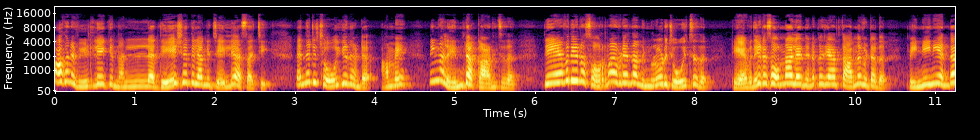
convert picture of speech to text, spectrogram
അങ്ങനെ വീട്ടിലേക്ക് നല്ല ദേഷ്യത്തിൽ അങ്ങ് ചെല്ലുക സച്ചി. എന്നിട്ട് ചോദിക്കുന്നുണ്ട് അമ്മേ നിങ്ങൾ എന്താ കാണിച്ചത്? രേവതിയുടെ സ്വർണം എവിടെയെന്നാ നിങ്ങളോട് ചോദിച്ചത്? രേവതിയുടെ സ്വർണമല്ലേ നിനക്ക് ഞാൻ തന്നു വിട്ടത് പിന്നെ ഇനി എന്താ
